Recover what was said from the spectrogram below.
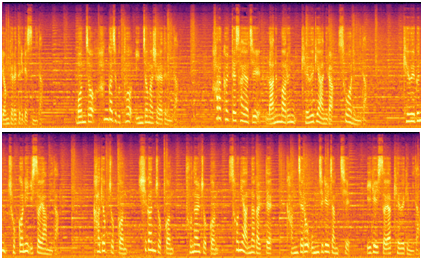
연결해 드리겠습니다. 먼저 한 가지부터 인정하셔야 됩니다. 하락할 때 사야지 라는 말은 계획이 아니라 소원입니다. 계획은 조건이 있어야 합니다. 가격 조건, 시간 조건, 분할 조건, 손이 안 나갈 때 강제로 움직일 장치, 이게 있어야 계획입니다.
